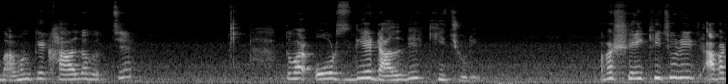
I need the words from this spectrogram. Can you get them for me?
বামনকে খাওয়ালো হচ্ছে তোমার ওটস দিয়ে ডাল দিয়ে খিচুড়ি। আবার সেই খিচুড়ির আবার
